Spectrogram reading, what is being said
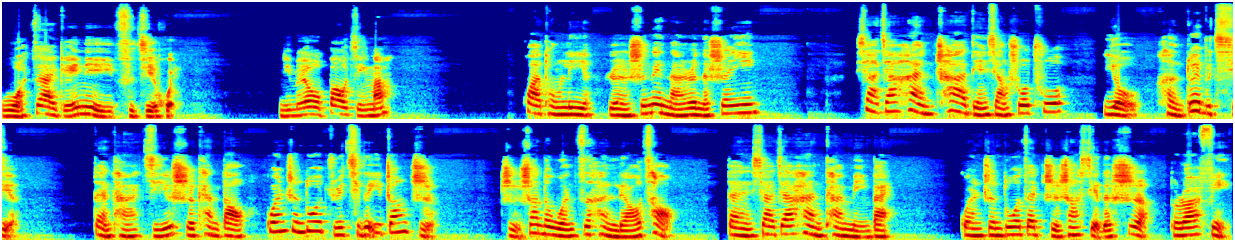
我再给你一次机会，你没有报警吗？”话筒里仍是那男人的声音。夏家汉差点想说出“有，很对不起”，但他及时看到关正多举起的一张纸，纸上的文字很潦草，但夏家汉看明白。关正多在纸上写的是 “bluffing”，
